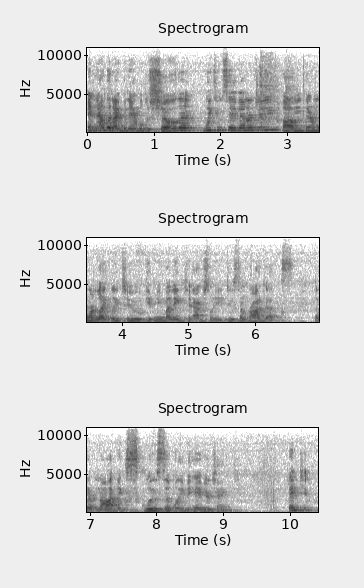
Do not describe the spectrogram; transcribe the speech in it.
And now that I've been able to show that we can save energy, um, they're more likely to give me money to actually do some projects that are not exclusively behavior change. Thank you.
